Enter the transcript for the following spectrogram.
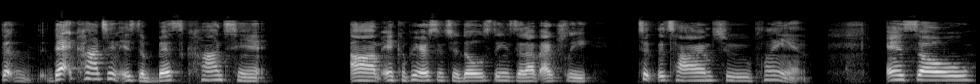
that that content is the best content um, in comparison to those things that I've actually took the time to plan. And so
